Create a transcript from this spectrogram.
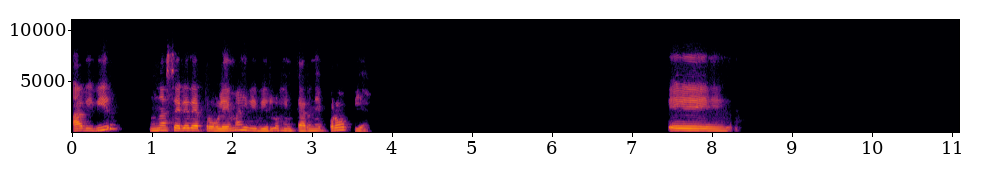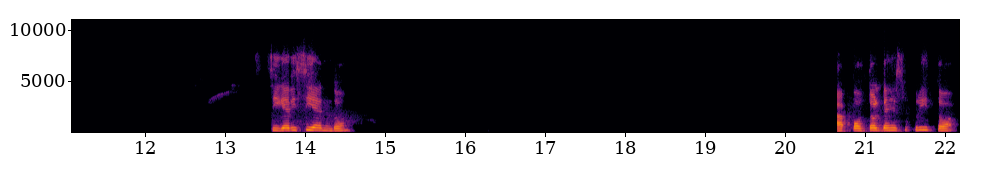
a vivir una serie de problemas y vivirlos en carne propia. Eh, sigue diciendo apóstol de Jesucristo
